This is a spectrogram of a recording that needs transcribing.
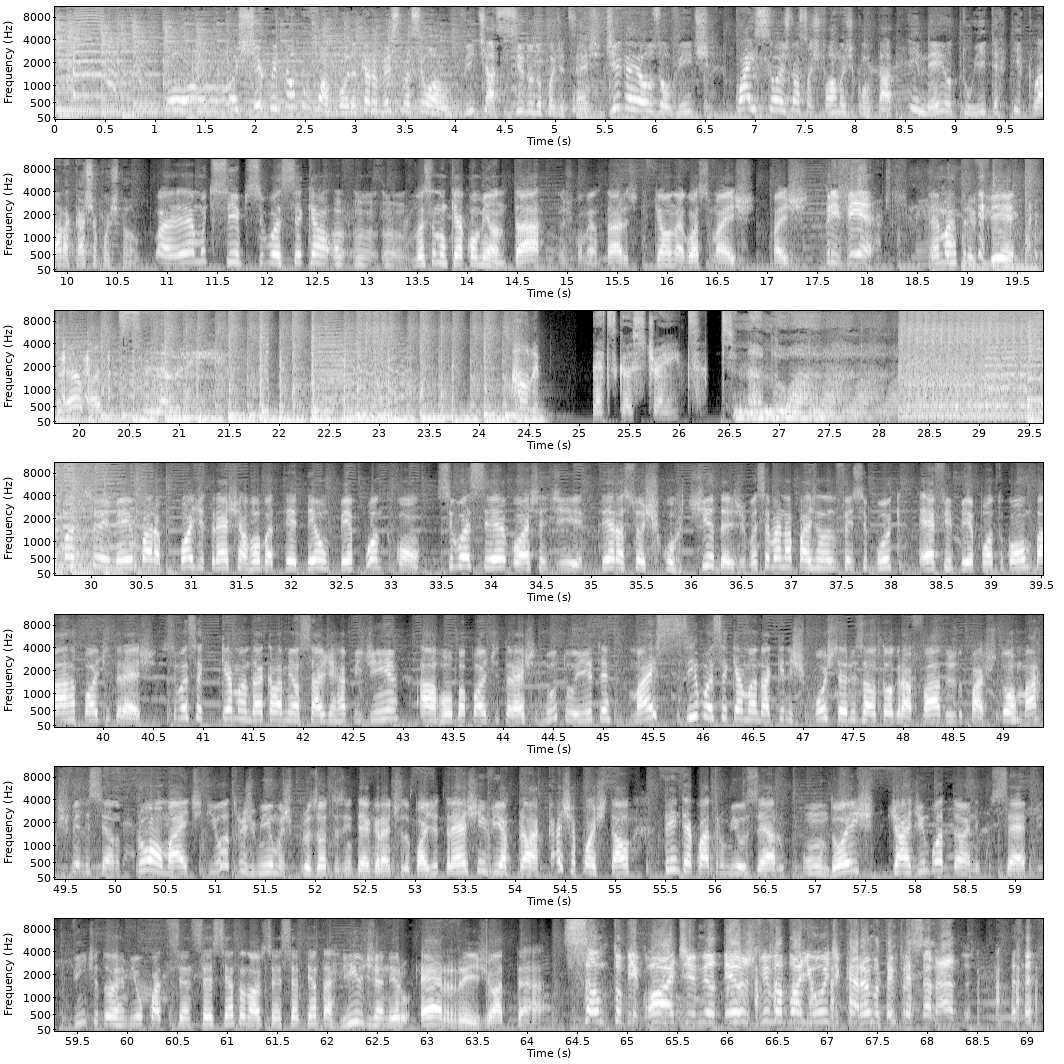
ô, Chico, então, por favor, eu quero ver se você é um ouvinte assíduo do podcast. Diga aí aos ouvintes quais são as nossas formas de contato: e-mail, Twitter e, claro, a caixa postal. Ué, é muito simples. Se você quer um, um- um- você não quer comentar nos comentários, quer um negócio mais, mais Privé! é mais privê, né? Mas Slowly. Hold it. Let's go straight to number one. Manda o seu e-mail para podtrash.td1p.com. Se você gosta de ter as suas curtidas, você vai na página do Facebook fb.com.br podtrash. Se você quer mandar aquela mensagem rapidinha, arroba podtrash no Twitter. Mas se você quer mandar aqueles pôsteres autografados do pastor Marcos Feliciano pro Almighty e outros mimos para os outros integrantes do Podtrash, envia para a caixa postal 34012, Jardim Botânico, CEP 22.460-970, Rio de Janeiro, RJ. Santo bigode! Meu Deus, viva Bollywood! Caramba, tô impressionado!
